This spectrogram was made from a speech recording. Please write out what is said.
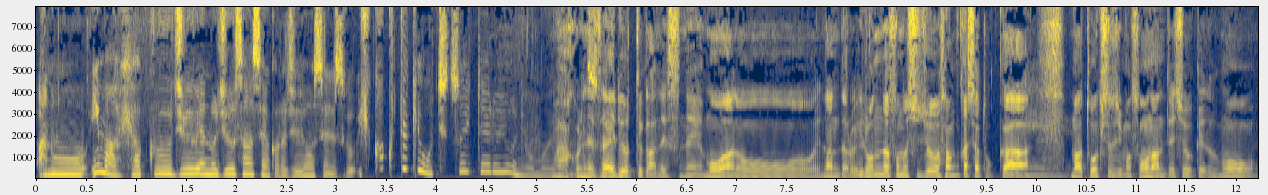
あの今、110円の13銭から14銭ですけど、比較的落ち着いているように思えまあこれね、材料っていうかですね、もうあのなんだろう、いろんなその市場参加者とか、えー、まあ投機筋もそうなんでしょうけども、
